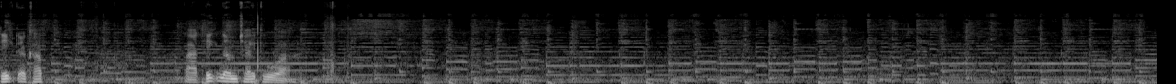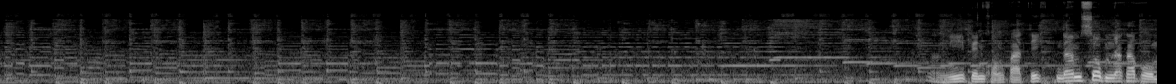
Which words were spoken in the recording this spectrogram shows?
ติ๊กนะครับป่าติ๊กนำชัยทัว นี้เป็นของปาติกน้ำส้มนะครับผม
